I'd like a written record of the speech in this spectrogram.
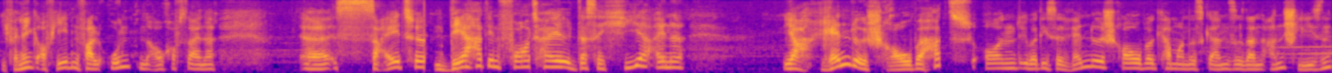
ich verlinke auf jeden Fall unten auch auf seine äh, Seite. Der hat den Vorteil, dass er hier eine ja, Rändelschraube hat und über diese Rändelschraube kann man das Ganze dann anschließen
